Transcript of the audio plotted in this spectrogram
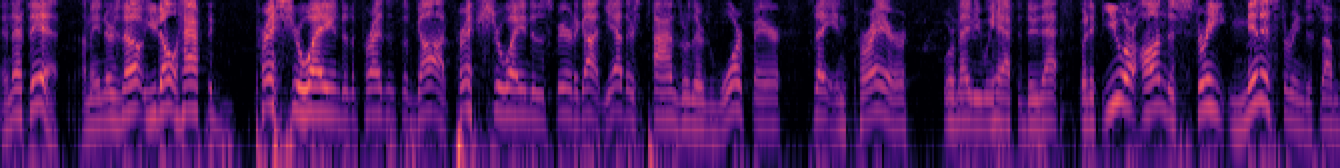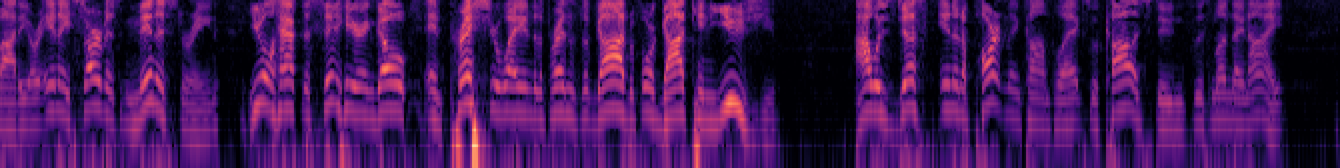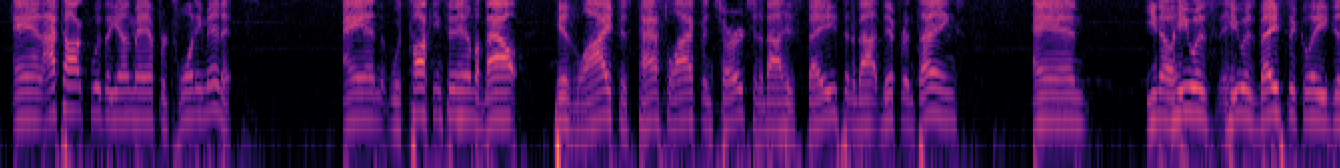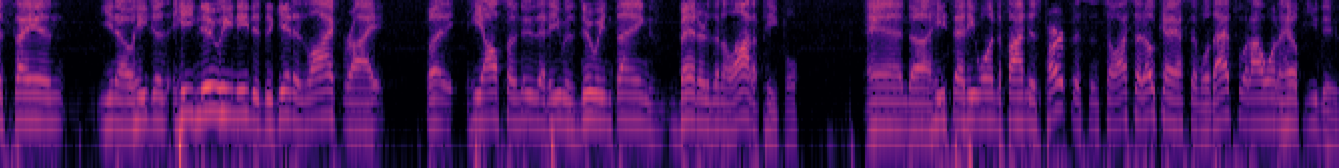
And that's it. I mean, there's no, you don't have to press your way into the presence of God, press your way into the Spirit of God. Yeah, there's times where there's warfare, say in prayer, where maybe we have to do that. But if you are on the street ministering to somebody or in a service ministering, you don't have to sit here and go and press your way into the presence of God before God can use you. I was just in an apartment complex with college students this Monday night, and I talked with a young man for 20 minutes, and was talking to him about his life, his past life in church, and about his faith, and about different things. And you know, he was he was basically just saying, you know, he just he knew he needed to get his life right, but he also knew that he was doing things better than a lot of people and uh, he said he wanted to find his purpose. And so I said, okay. I said, well, that's what I want to help you do.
